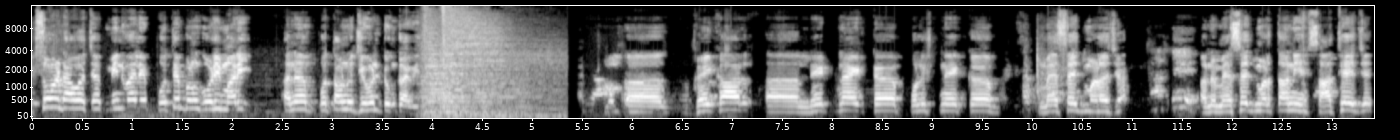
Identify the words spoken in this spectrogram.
એકસો આઠ આવે છે. મીનવાઇલ એ પોતે પણ ગોળી મારી અને પોતાનું જીવન ટૂંકાવી છે ગઈકાલ લેટ નાઇટ પોલીસને એક મેસેજ મળે છે. અને મેસેજ મળતાની સાથે જ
